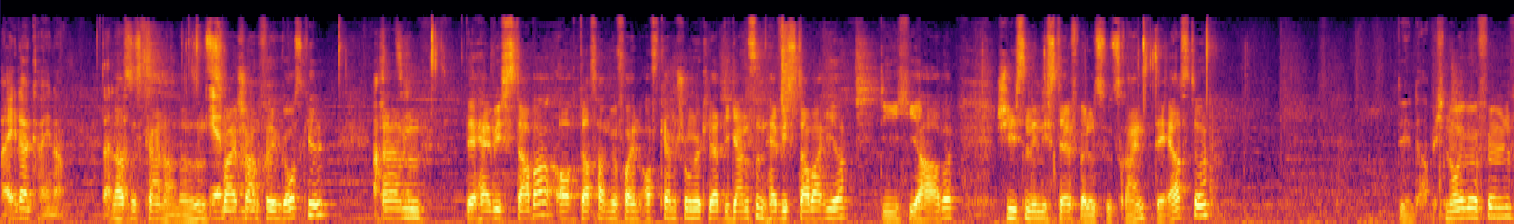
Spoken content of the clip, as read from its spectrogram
leider keiner. Dann Das ist keiner. Dann sind es zwei Schaden für den Ghost Kill. 18. Ähm, der Heavy Stubber, auch das hatten wir vorhin off-cam schon geklärt. Die ganzen Heavy Stubber hier, die ich hier habe, schießen in die Stealth Battle Suits rein. Der erste, den darf ich neu würfeln.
